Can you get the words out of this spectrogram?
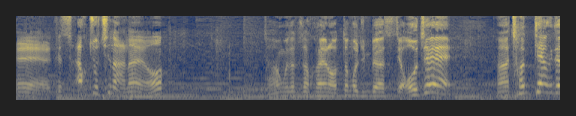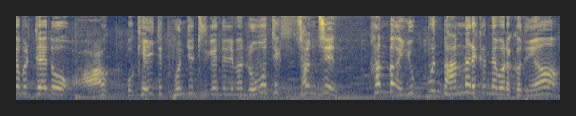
예, 그썩 좋지는 않아요. 자, 황구 선수가 과연 어떤 걸 준비했을지. 어제 아, 전태양 잡을 때도 아, 뭐 게이트 본진 두 개 늘리면 로보틱스 전진 한 방에 6분 반 만에 끝내버렸거든요.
